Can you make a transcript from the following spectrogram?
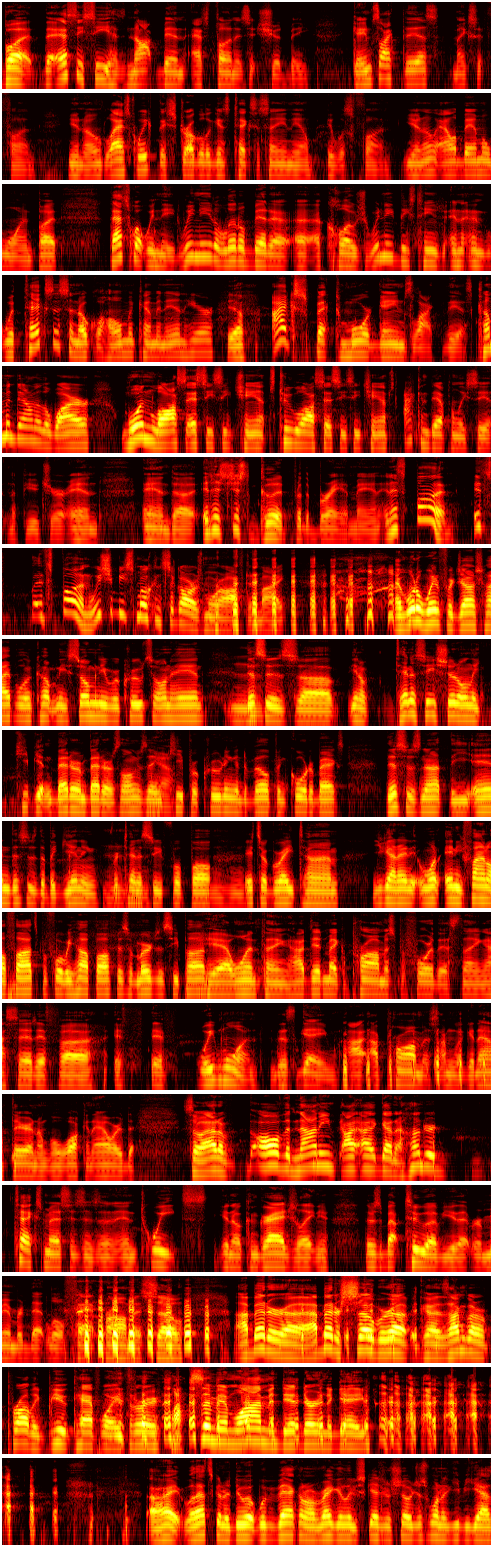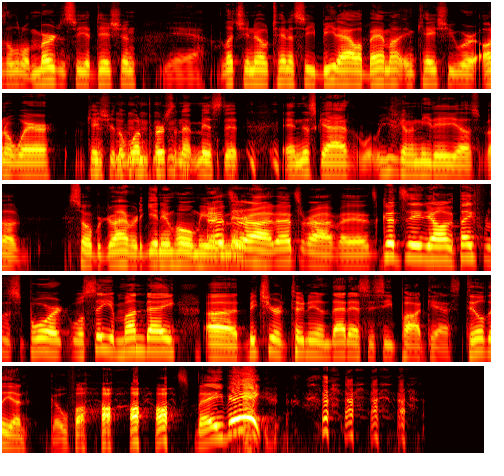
but the SEC has not been as fun as it should be. Games like this makes it fun. You know, last week they struggled against Texas A&M. It was fun. You know, Alabama won, but that's what we need. We need a little bit of a, a closure. We need these teams, and, and with Texas and Oklahoma coming in here, Yeah. I expect more games like this coming down to the wire. One loss SEC champs, two loss SEC champs. I can definitely see it in the future, and and uh, it is just good for the brand, man, and it's fun. It's it's fun. We should be smoking cigars more often, Mike. and what a win for Josh Heupel and company. So many recruits on hand. Mm. This is, uh, you know, Tennessee should only keep getting better and better as long as they Yeah. can keep recruiting and developing quarterbacks. This is not the end. This is the beginning for Mm-hmm. Tennessee football. It's a great time. You got any one, any final thoughts before we hop off this emergency pod? Yeah, one thing I did make a promise before this thing. I said if uh, if if we won this game, I, I promise I'm going to get out there and I'm going to walk an hour a day. So out of all the 90, I, I got 100 text messages and, and tweets, you know, congratulating you. There's about two of you that remembered that little fat promise. So I better uh, I better sober up because I'm going to probably puke halfway through like some them did during the game. All right. Well, that's going to do it. We'll be back on our regularly scheduled show. Just want to give you guys a little emergency edition. yeah. let you know Tennessee beat Alabama in case you were unaware, in case you're the one person that missed it. And this guy, he's going to need a, uh, uh, sober driver to get him home here That's right. That's right, man. It's good seeing y'all. Thanks for the support. We'll see you Monday. Uh, be sure to tune in to that SEC podcast. Till then, go Vols, baby.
